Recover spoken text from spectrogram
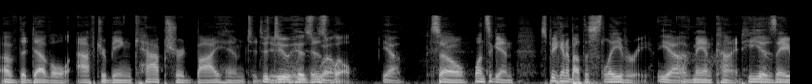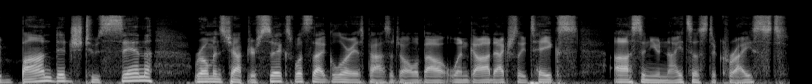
of the devil after being captured by him to, To do his will. will. Yeah. So, once again, speaking about the slavery Yeah. of mankind, he is a bondage to sin. Romans chapter 6, what's that glorious passage all about when God actually takes us and unites us to Christ,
